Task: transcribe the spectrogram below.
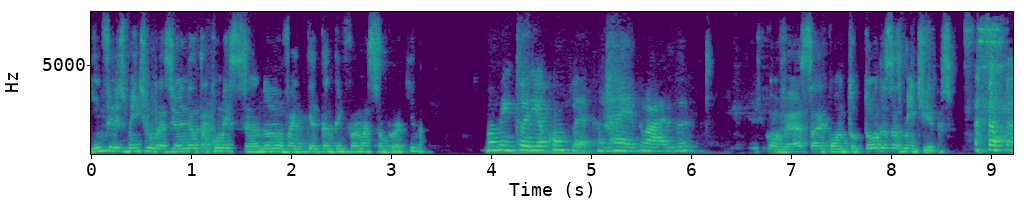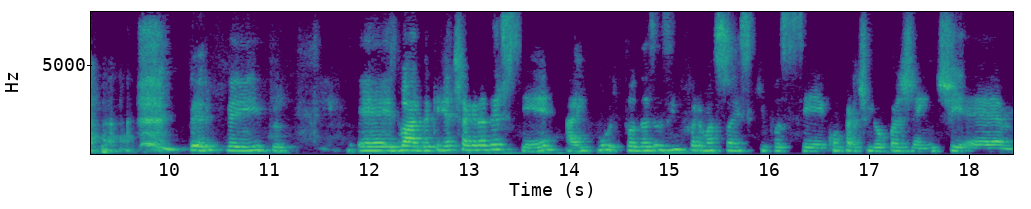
infelizmente no Brasil ainda está começando, não vai ter tanta informação por aqui não. Uma mentoria completa, né, Eduardo? Gente conversa, conto todas as mentiras. Perfeito. É, Eduardo, eu queria te agradecer aí por todas as informações que você compartilhou com a gente. É,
